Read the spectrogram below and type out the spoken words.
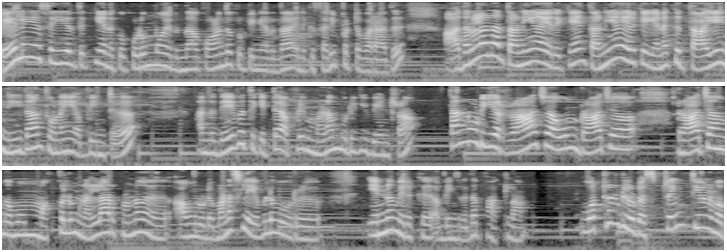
வேலையை செய்கிறதுக்கு எனக்கு குடும்பம் இருந்தால் குழந்தை குட்டிங்க இருந்தால் எனக்கு சரிப்பட்டு வராது. அதனால் நான் தனியாக இருக்கேன். தனியாக இருக்க எனக்கு தாயே நீ தான் துணை அப்படின்ட்டு அந்த தெய்வத்துக்கிட்ட அப்படி மனமுருகி வேண்டான் தன்னுடைய ராஜாவும் ராஜா ராஜாங்கமும் மக்களும் நல்லா இருக்கணும்னு அவங்களோட மனசில் எவ்வளோ ஒரு எண்ணம் இருக்குது அப்படிங்கிறத பார்க்கலாம். ஒற்றர்களோட ஸ்ட்ரென்த்தையும் நம்ம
